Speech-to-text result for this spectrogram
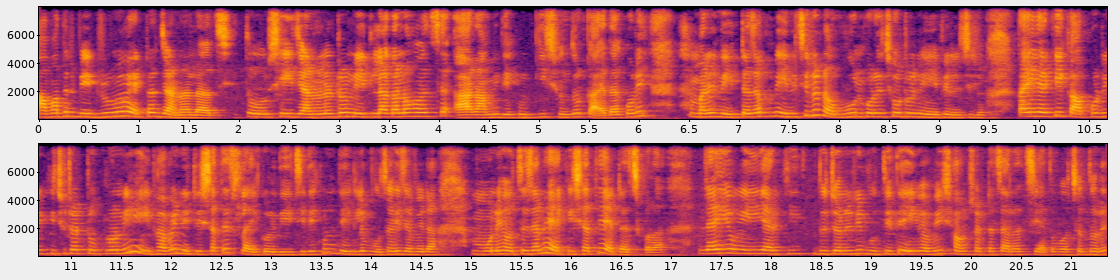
আমাদের বেডরুমেও একটা জানালা আছে। তো সেই জানালাটাও নেট লাগানো হয়েছে। আর আমি দেখুন কি সুন্দর কায়দা করে মানে নেটটা যখন এনেছিল না, ভুল করে ছোট নিয়ে ফেলেছিল। তাই আর কি কাপড়ের কিছুটা টুকরো নিয়ে এইভাবে নেটের সাথে সেলাই করে দিয়েছি। দেখুন, দেখলে বোঝাই যাবে না। মনে হচ্ছে যেন একই সাথে অ্যাটাচ করা। যাই হোক, এই আর কি দুজনেরই বুদ্ধিতে এইভাবেই সংসারটা চালাচ্ছি এত বছর ধরে।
